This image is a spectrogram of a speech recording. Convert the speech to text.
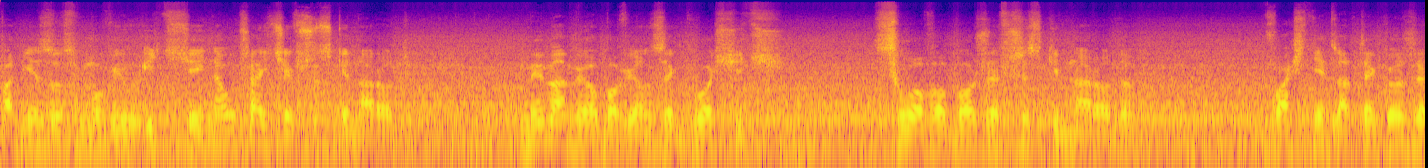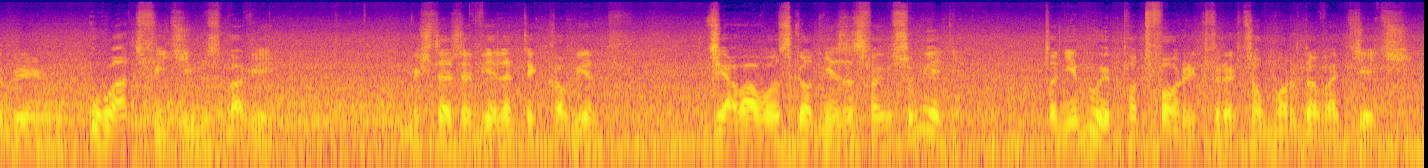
Pan Jezus mówił: idźcie i nauczajcie wszystkie narody. My mamy obowiązek głosić Słowo Boże wszystkim narodom, właśnie dlatego, żeby ułatwić im zbawienie. Myślę, że wiele tych kobiet działało zgodnie ze swoim sumieniem. To nie były potwory, które chcą mordować dzieci.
